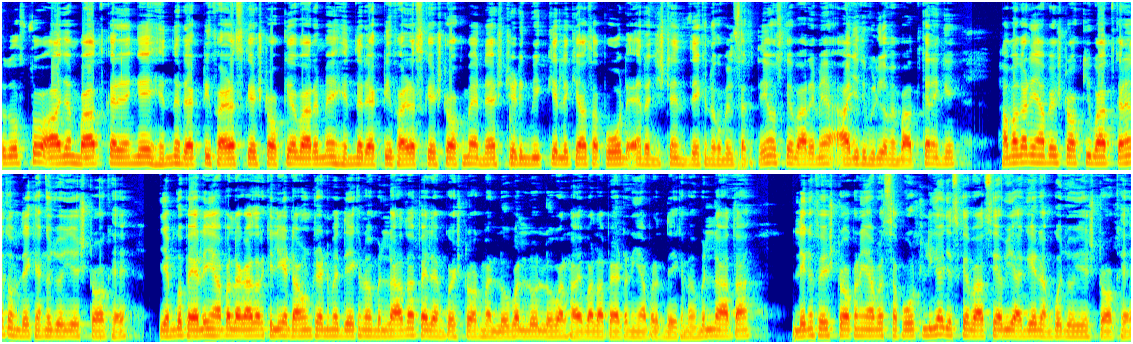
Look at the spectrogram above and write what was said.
तो दोस्तों, आज हम बात करेंगे हिंद रेक्टिफायर्स के स्टॉक के बारे में। हिंद रेक्टिफायर्स के स्टॉक में नेक्स्ट ट्रेडिंग वीक के लिए क्या सपोर्ट एंड रेजिस्टेंस देखने को मिल सकते हैं, उसके बारे में आज इस वीडियो में बात करेंगे। हम अगर यहाँ पे स्टॉक की बात करें तो हम देखेंगे जो ये स्टॉक है, ये हमको पहले यहाँ पर लगातार के लिए डाउन ट्रेंड में देखने को मिल रहा था। पहले हमको स्टॉक में लोअर लो लोअर हाई वाला पैटर्न यहाँ पर देखने को मिल रहा था। लेकिन फिर स्टॉक ने यहाँ पर सपोर्ट लिया जिसके बाद से अभी अगेन हमको जो ये स्टॉक है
